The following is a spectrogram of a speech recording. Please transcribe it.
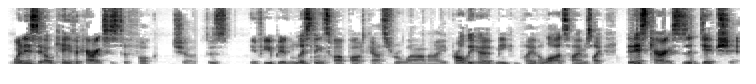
when is it okay for characters to fuck shows? Because if you've been listening to our podcast for a while now, you probably heard me complain a lot of times, like this character's a dipshit,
